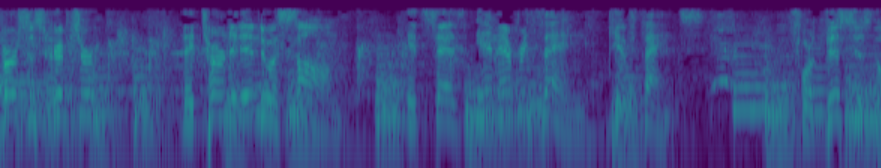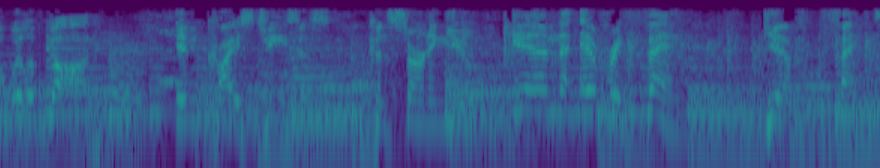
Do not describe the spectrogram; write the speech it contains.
verse of Scripture, they turned it into a song. It says, In everything give thanks, for this is the will of God in Christ Jesus concerning you. In everything give thanks.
